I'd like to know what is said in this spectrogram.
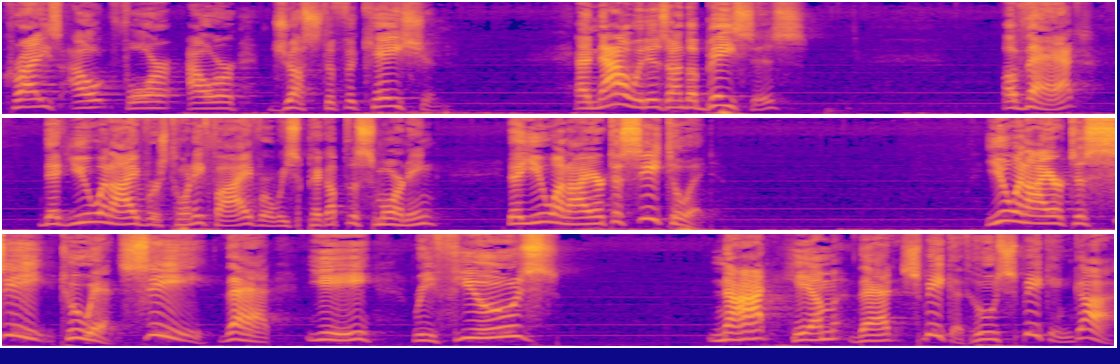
cries out for our justification. And now it is on the basis of that that you and I, verse 25, where we pick up this morning, that you and I are to see to it. You and I are to see to it. See that ye refuse not him that speaketh. Who's speaking? God.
